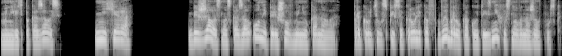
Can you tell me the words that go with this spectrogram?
Мне ведь показалось. Ни хера. Безжалостно сказал он и перешел в меню канала. Прокрутил список роликов, выбрал какой-то из них и снова нажал пуск.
